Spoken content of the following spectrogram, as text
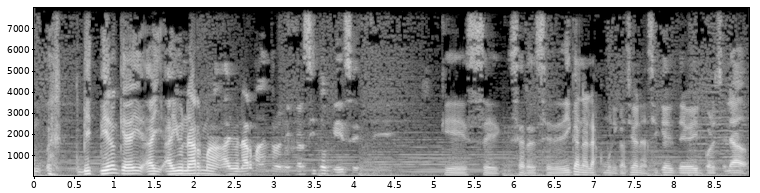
Vieron que hay, hay, hay un arma, hay un arma dentro del ejército que es este, que se, se, se dedican a las comunicaciones, así que debe ir por ese lado.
